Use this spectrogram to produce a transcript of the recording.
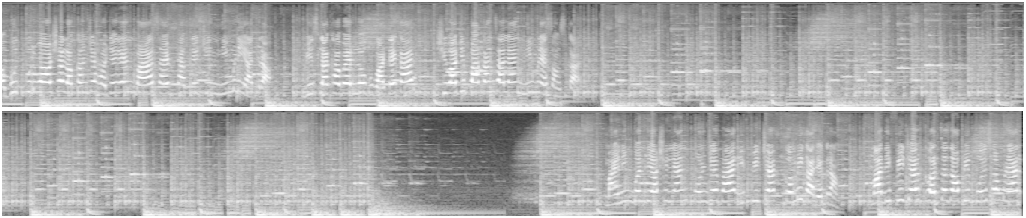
अभूतपूर्व अशा लोकांच्या हजेरेन बाळासाहेब ठाकरेची निमणी यात्रा. वीस लाखावयर लोक वाटेकार शिवाजी पाकान निमणे संस्कार. आशिल्ल्यान पणजे भायर इफ्फीचे कमी कार्यक्रम. मात इफ्फीचेर खर्च जावपी पयसो म्हळ्यार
